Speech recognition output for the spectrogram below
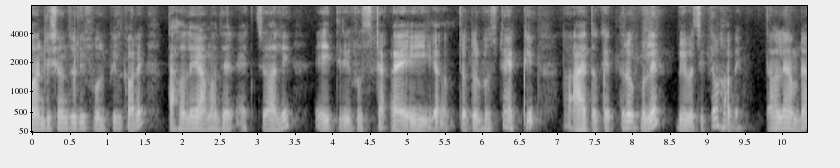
কন্ডিশন যদি ফুলফিল করে, তাহলে আমাদের অ্যাকচুয়ালি এই ত্রিভুজটা, এই চতুর্ভুজটা একটি আয়তক্ষেত্র বলে বিবেচিত হবে। তাহলে আমরা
